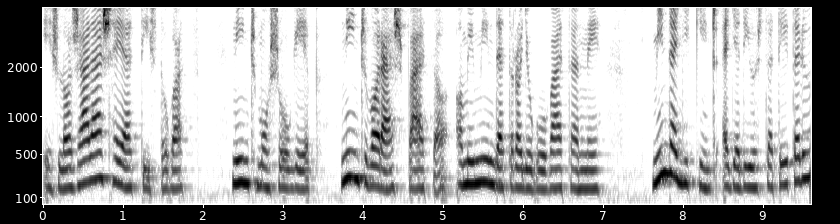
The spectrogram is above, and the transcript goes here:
és lazsálás helyett tisztogatsz. Nincs mosógép, nincs varázspálca, ami mindet ragyogóvá tenné. Mindegyik kincs egyedi összetételű,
